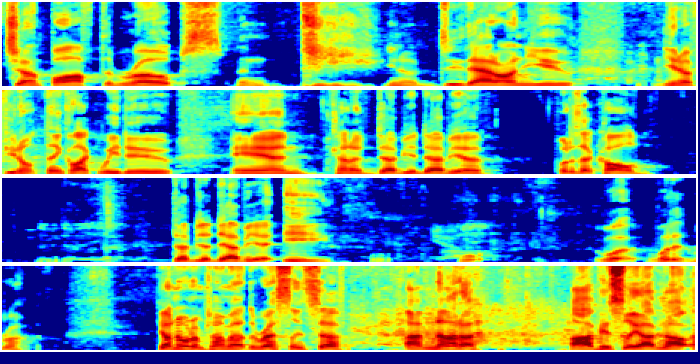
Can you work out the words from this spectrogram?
jump off the ropes and you know do that on you you know if you don't think like we do and kind of ww what is that called? WWE. What, what is, y'all know what I'm talking about? The wrestling stuff? I'm not a, obviously I'm not,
